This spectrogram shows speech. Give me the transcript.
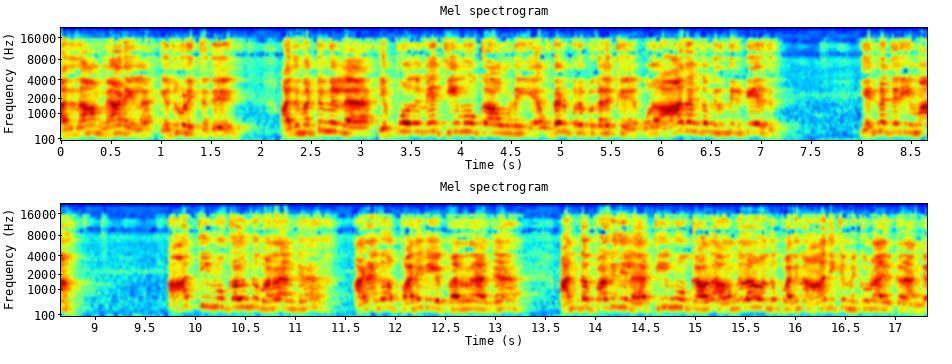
அதுதான் மேடையில் எதிரொலித்தது. அது மட்டும் இல்ல எப்போதுமே திமுகவுடைய உடன்பிறப்புகளுக்கு ஒரு ஆதங்கம் இருந்துகிட்டே இருக்குது. என்ன தெரியுமா? அதிமுக இருந்து வர்றாங்க அழகா பதவியை பெறுறாங்க அந்த பகுதியில் திமுகவில் அவங்க தான் வந்து பார்த்தீங்கன்னா ஆதிக்கம் மிக்கவடா இருக்கிறாங்க.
